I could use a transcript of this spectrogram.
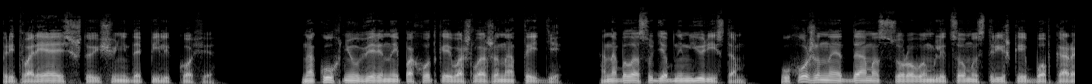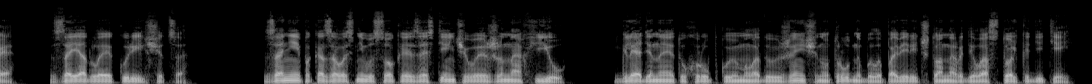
притворяясь, что еще не допили кофе. На кухню уверенной походкой вошла жена Тедди. Она была судебным юристом, Ухоженная дама с суровым лицом и стрижкой боб-каре, заядлая курильщица. За ней показалась невысокая застенчивая жена Хью. Глядя на эту хрупкую молодую женщину, трудно было поверить, что она родила столько детей.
